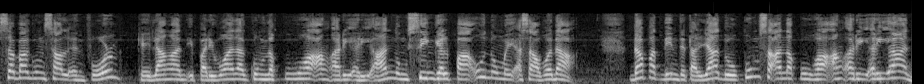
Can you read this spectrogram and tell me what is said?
Sa bagong SALN form, kailangan ipaliwanag kung nakuha ang ari-arian nung single pa o nung may asawa na. Dapat din detalyado kung saan nakuha ang ari-arian.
